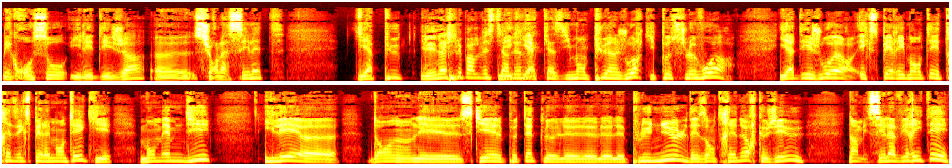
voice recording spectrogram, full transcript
mais Grosso, il est déjà euh, sur la sellette. Il y a plus, il est lâché par le vestiaire. il y a quasiment plus un joueur qui peut se le voir. Il y a des joueurs expérimentés, très expérimentés, qui m'ont même dit, il est euh, dans les, ce qui est peut-être le, le, le, plus nul des entraîneurs que j'ai eu. Non, mais c'est la vérité.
